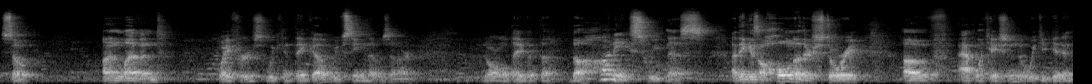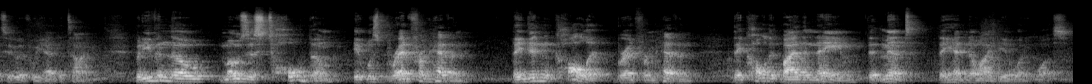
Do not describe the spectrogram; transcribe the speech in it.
So, unleavened wafers we can think of. We've seen those in our normal day, but the, the honey sweetness, I think, is a whole other story of application that we could get into if we had the time. But even though Moses told them it was bread from heaven, they didn't call it bread from heaven. They called it by the name that meant they had no idea what it was.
